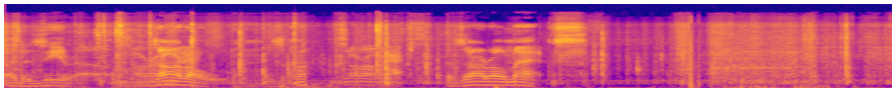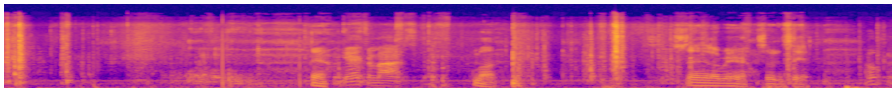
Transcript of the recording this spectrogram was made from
Oh, the Zero. Zorro Zorro. Z- Huh? Zorro Max. The Zorro Max. Yeah, There's the mods. come on. Stand it over here so we can see it. Okay.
